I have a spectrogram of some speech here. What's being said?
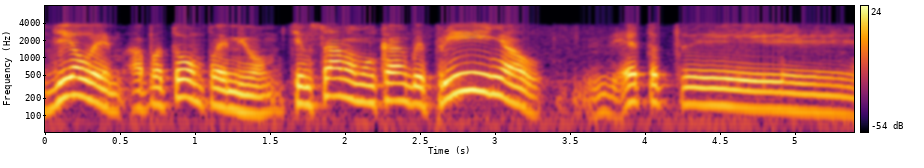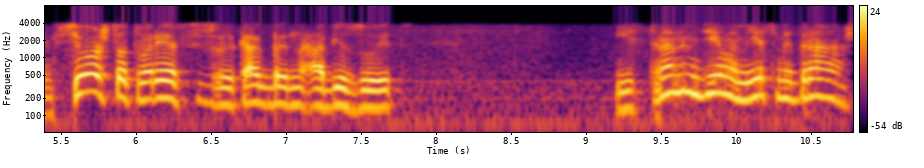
сделаем, а потом поймем. Тем самым он как бы принял этот, э, все, что Творец как бы обязует. И странным делом есть мидраж,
